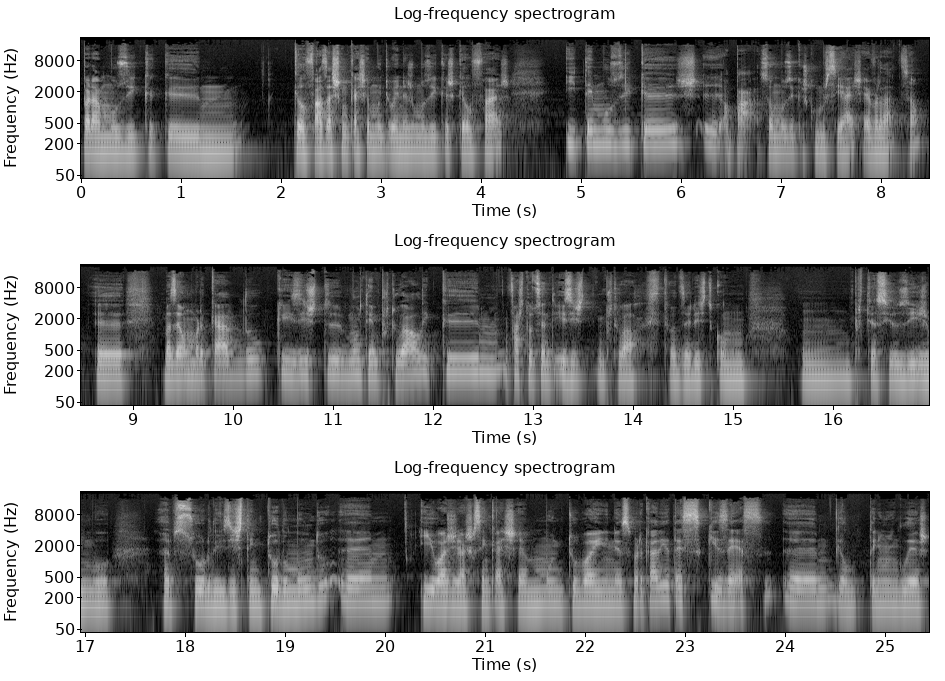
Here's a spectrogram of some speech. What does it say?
para a música que, que ele faz. Acho que encaixa muito bem nas músicas que ele faz e tem músicas, uh, opa, são músicas comerciais, é verdade, são, uh, mas é um mercado que existe muito em Portugal e que faz todo sentido, existe em Portugal, estou a dizer isto com um, pretenciosismo absurdo, existe em todo o mundo um, eh, e eu acho, que se encaixa muito bem nesse mercado e até se quisesse, um, ele tem um inglês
